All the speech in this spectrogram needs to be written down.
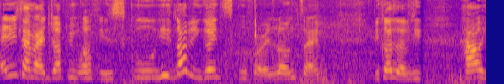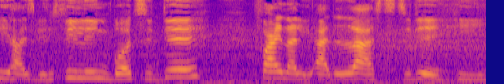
Anytime I drop him off in school, he's not been going to school for a long time because of how he has been feeling. But today, finally, at last, today, he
